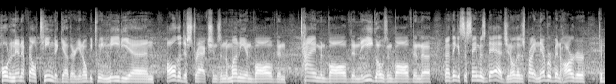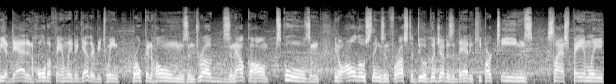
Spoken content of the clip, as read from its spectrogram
hold an NFL team together, you know, between media and all the distractions and the money involved and time involved and the egos involved. And, uh, and I think it's the same as dads, you know, that it's probably never been harder to be a dad and hold a family together between broken homes and drugs and alcohol and schools and, you know, all those things. And for us to do a good job as a dad and keep our teams slash family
